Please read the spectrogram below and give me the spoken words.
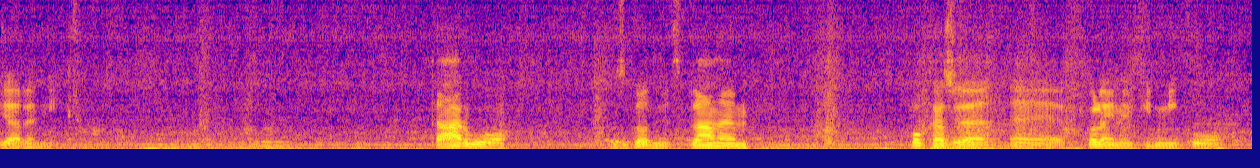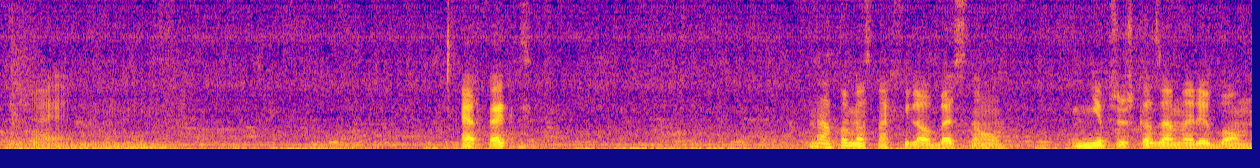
ziaren ikry. Tarło zgodnie z planem. Pokażę e, w kolejnym filmiku e, efekt. Natomiast na chwilę obecną nie przeszkadzamy rybom.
